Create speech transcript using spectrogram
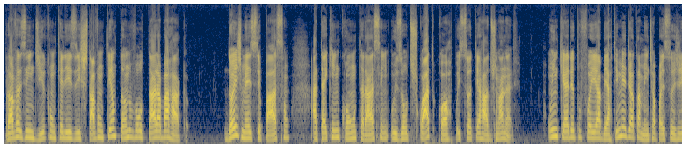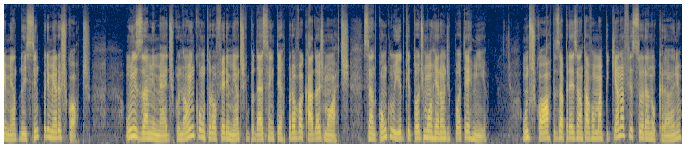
Provas indicam que eles estavam tentando voltar à barraca. Dois meses se passam até que encontrassem os outros quatro corpos soterrados na neve. O inquérito foi aberto imediatamente após o surgimento dos cinco primeiros corpos. Um exame médico não encontrou ferimentos que pudessem ter provocado as mortes, sendo concluído que todos morreram de hipotermia. Um dos corpos apresentava uma pequena fissura no crânio,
